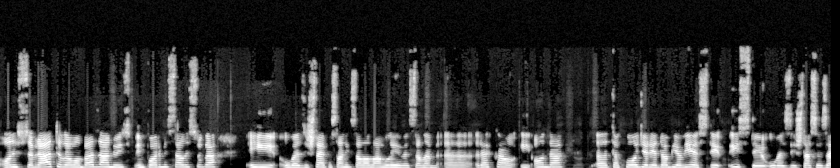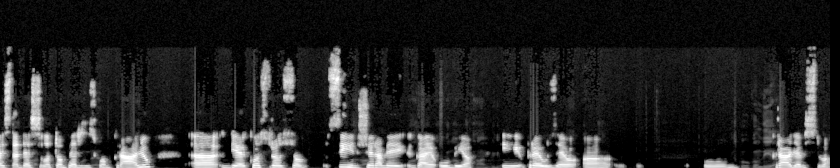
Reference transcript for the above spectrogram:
oni su se vratili ovom bazanu i informisali su ga. I u vezi šta je poslanik sallallahu alejhi ve sellem uh, rekao. I onda uh, E, također je dobio vijesti iste u vezi šta se zaista desilo tom perzijskom kralju e, gdje je Kostrosov sin Širave ga je ubio i preuzeo uh, kraljevstvo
